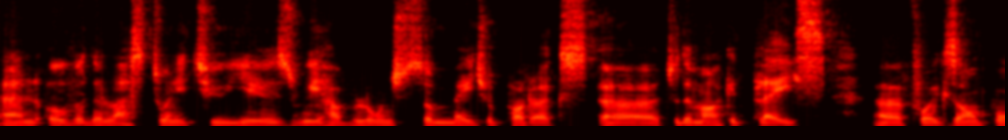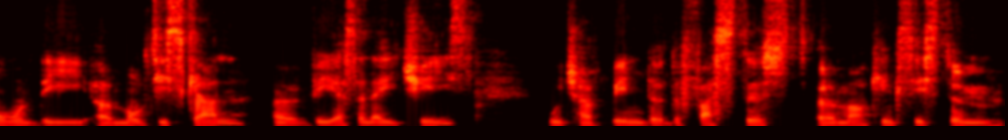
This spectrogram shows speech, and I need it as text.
And over the last 22 years, we have launched some major products to the marketplace. Uh, for example, the uh, multi-scan uh, VS and HEs, which have been the, the fastest marking system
